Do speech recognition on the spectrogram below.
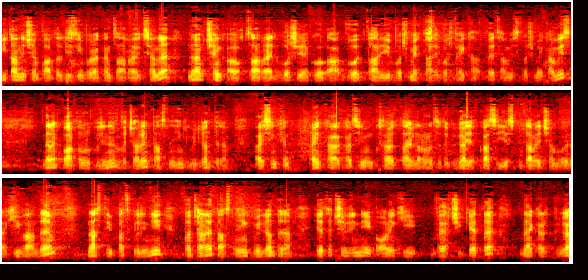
պիտանի չեն պարտադիր զինվորական ծառայությանը, նրանք չեն կարող ծառայել ոչ երկու ոչ տարի, ոչ 1 տարի, ոչ 6 ամիս, ոչ 1 ամիս, նրանք պարտավոր կլինեն վճարեն 15 միլիոն դրամ։ Այսինքն այն քաղաքացին ում 20 տարի լրանից հետո կգա եւ կասի ես պիտանի չեմ օրինակ հիվանդ եմ, նա ստիպված կլինի վճարել 15 միլիոն դրամ։ Եթե չլինի օրենքի վերջի կետը, նա կգա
